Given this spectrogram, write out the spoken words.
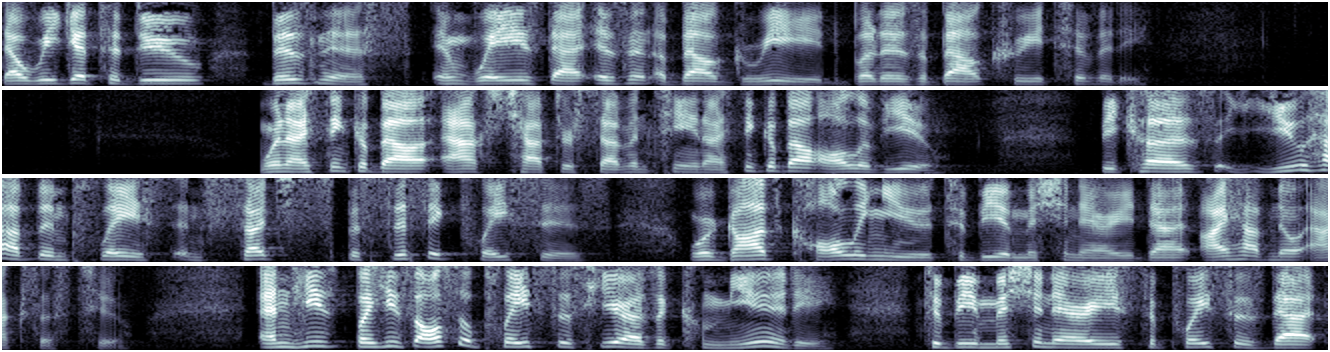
That we get to do business in ways that isn't about greed, but is about creativity. When I think about Acts chapter 17, I think about all of you because you have been placed in such specific places where God's calling you to be a missionary that I have no access to. And he's, but he's also placed us here as a community to be missionaries to places that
